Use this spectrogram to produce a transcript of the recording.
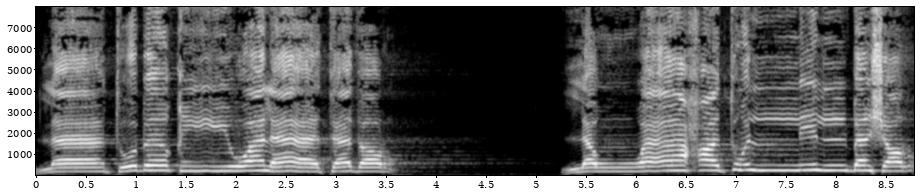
لا تبقي ولا تذر. لواحة للبشر.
